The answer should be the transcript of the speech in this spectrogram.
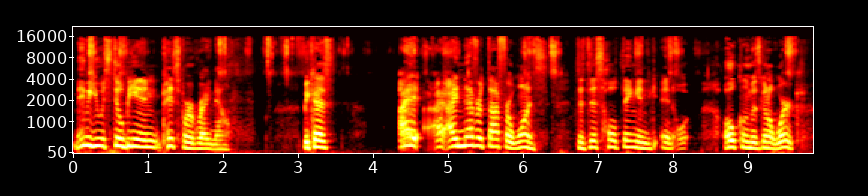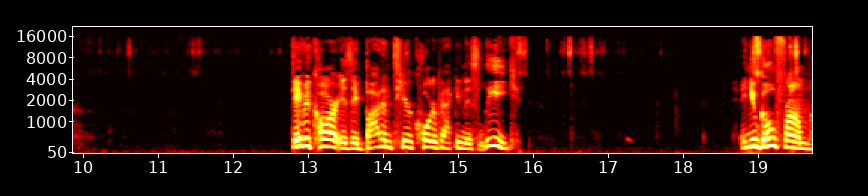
Maybe you would still be in Pittsburgh right now. Because I, I, I never thought for once that this whole thing in, in Oakland was going to work. David Carr is a bottom tier quarterback in this league. And you go from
